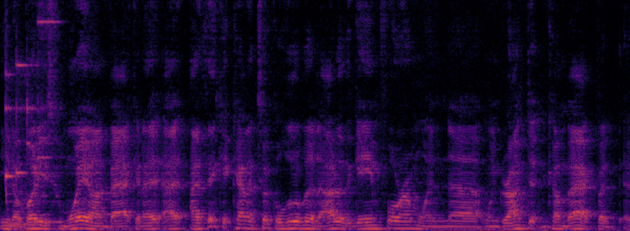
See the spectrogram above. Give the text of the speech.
you know buddies from way on back, and I I, I think it kind of took a little bit out of the game for him when uh, when Gronk didn't come back. But uh,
